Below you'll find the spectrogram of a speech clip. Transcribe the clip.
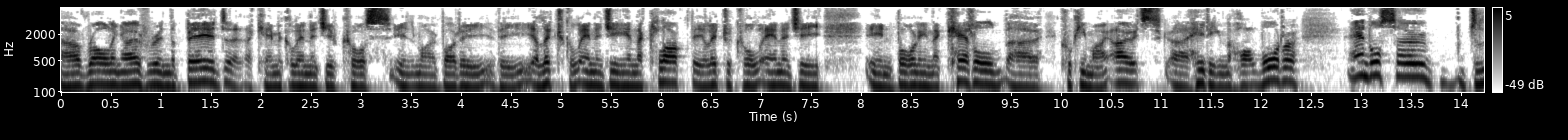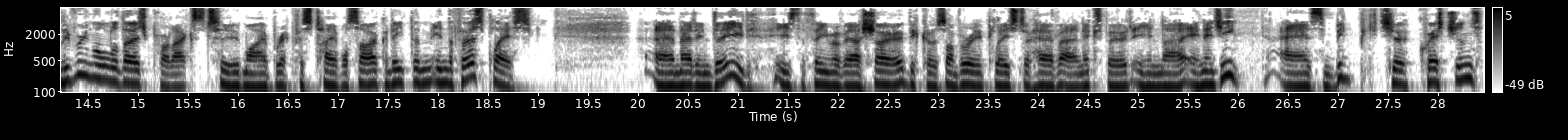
uh, rolling over in the bed, uh, a chemical energy, of course, in my body, the electrical energy in the clock, the electrical energy in boiling the kettle, uh, cooking my oats, uh, heating the hot water, and also delivering all of those products to my breakfast table so I could eat them in the first place. And that indeed is the theme of our show because I'm very pleased to have an expert in uh, energy and some big picture questions.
